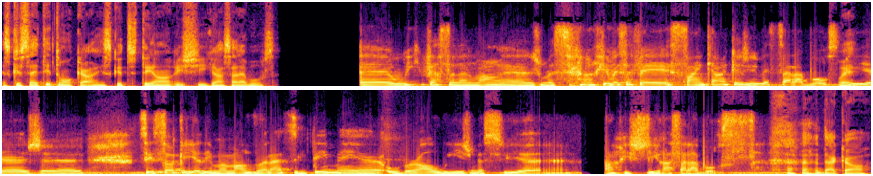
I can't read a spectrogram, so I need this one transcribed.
Est-ce que ça a été ton cas? Est-ce que tu t'es enrichi grâce à la bourse? Euh, oui, personnellement, euh, je me suis enrichi. Mais ça fait cinq ans que j'ai investi à la bourse. Puis je, c'est sûr qu'il y a des moments de volatilité, mais overall, oui, je me suis enrichi grâce à la bourse. D'accord.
